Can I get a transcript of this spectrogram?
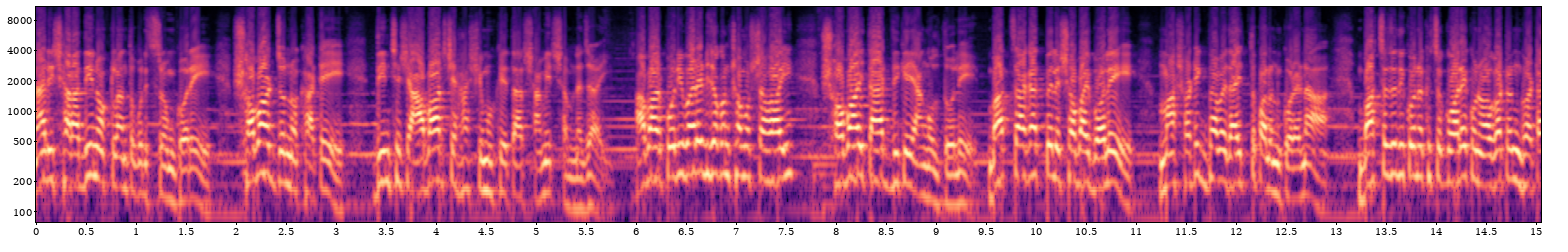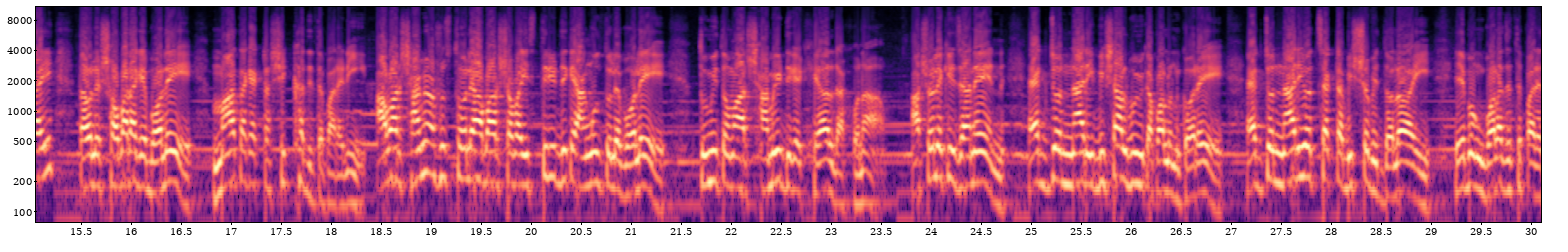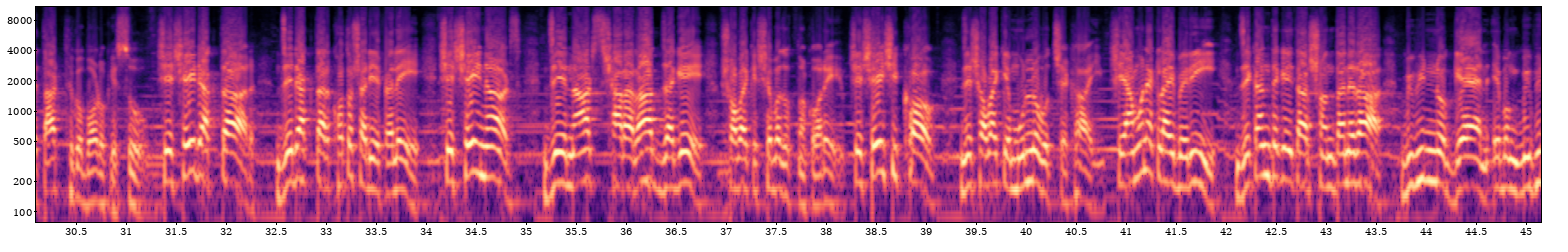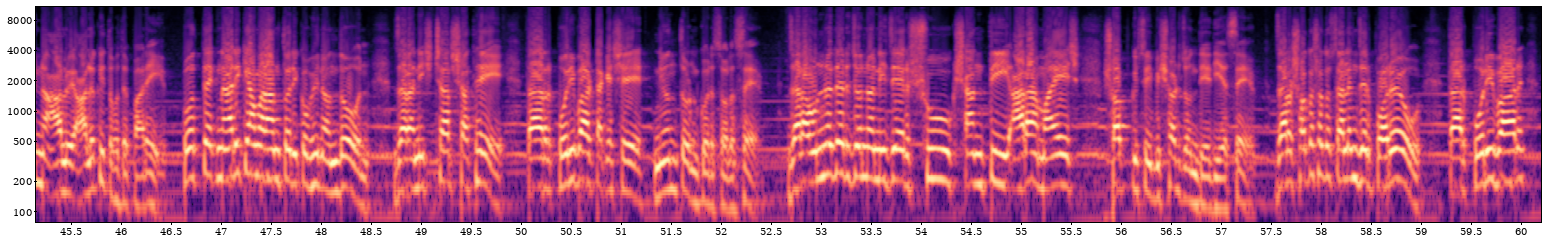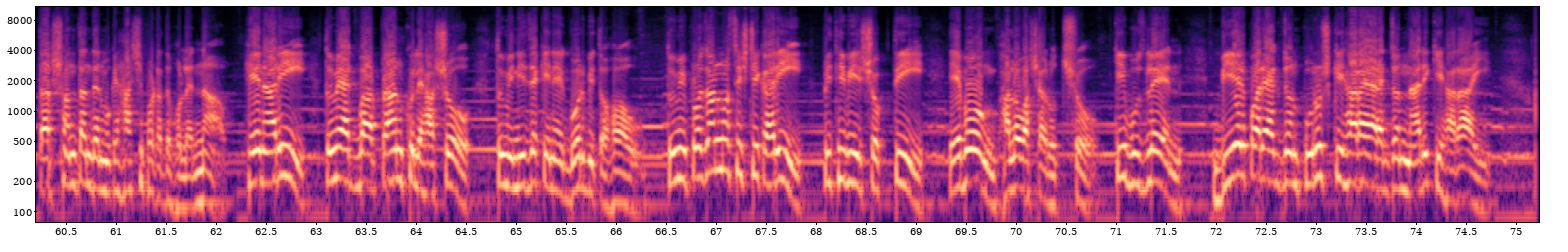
নারী সারাদিন অক্লান্ত পরিশ্রম করে, সবার জন্য খাটে, দিন শেষে আবার সে হাসি মুখে তার স্বামীর সামনে যায়। আবার পরিবারের যখন সমস্যা হয়, সবাই তার দিকেই আঙুল তোলে। বাচ্চা আঘাত পেলে সবাই বলে, মা সঠিকভাবে দায়িত্ব পালন করে না। বাচ্চা যদি কোনো কিছু করে, কোনো অঘটন ঘটায়, তাহলে সবার আগে বলে, মা তাকে একটা শিক্ষা দিতে পারেনি। আবার স্বামী অসুস্থ হলে আবার সবাই স্ত্রীর দিকে আঙুল তুলে বলে, তুমি তোমার স্বামীর দিকে খেয়াল রাখো না। আসলে কি জানেন? একজন নারী বিশাল ভূমিকা পালন করে। একজন নারী হচ্ছে একটা বিশ্ববিদ্যালয় এবং বলা যেতে পারে তার থেকে বড় কিছু। সে সেই ডাক্তার, যে ডাক্তার ক্ষত সারিয়ে ফেলে, সে সেই নার্স, যে নার্স সারা রাত জাগে, সবাইকে সেবা যত্ন করে। সে সেই শিক্ষক, যে সবাইকে মূল্যবোধ শেখায়। সে এমন এক লাইব্রেরি, যেখান থেকেই তার সন্তানেরা বিভিন্ন জ্ঞান এবং বিভিন্ন আলোয় আলোকিত হতে পারে। প্রত্যেক নারীকে আমার আন্তরিক অভিনন্দন, যারা নিষ্ঠার সাথে তার পরিবারটাকে সে নিয়ন্ত্রণ করে চলেছে। যারা অন্যদের জন্য নিজের সুখ, শান্তি, আরাম আয়েস সবকিছুই বিসর্জন দিয়ে দিয়েছে। যারা শত শত চ্যালেঞ্জের পরেও তার পরিবার, তার সন্তানদের মুখে হাসি ফোটাতে ভোলেন না। হে নারী, তুমি একবার প্রাণ খুলে হাসো। তুমি নিজেকে নিয়ে গর্বিত হও। তুমি প্রজন্ম সৃষ্টিকারী, পৃথিবীর শক্তি এবং ভালোবাসার উৎস। কি বুঝলেন? বিয়ের পরে একজন পুরুষ কি হারায় আর একজন নারী কি হারায়?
